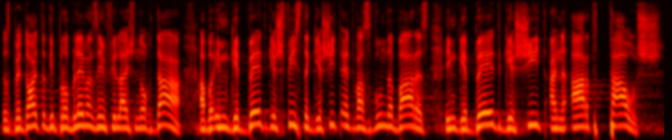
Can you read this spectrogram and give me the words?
Das bedeutet, die Probleme sind vielleicht noch da, aber im Gebet, Geschwister, geschieht etwas Wunderbares. Im Gebet geschieht eine Art Tausch.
